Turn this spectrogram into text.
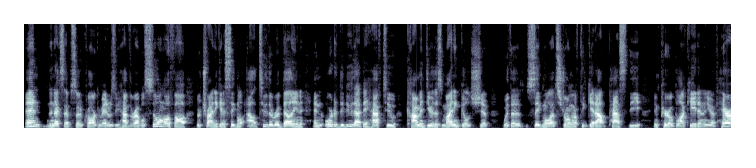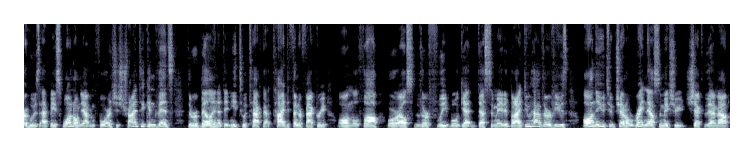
And the next episode of Crawler Commanders, you have the rebels still on Lothal. They're trying to get a signal out to the rebellion, and in order to do that, they have to commandeer this mining guild ship with a signal that's strong enough to get out past the Imperial blockade. And then you have Hera, who is at base one on Yavin 4, and she's trying to convince the rebellion that they need to attack that TIE Defender factory on Lothal, or else their fleet will get decimated. But I do have the reviews on the YouTube channel right now, so make sure you check them out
